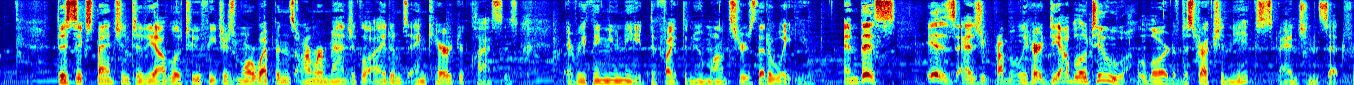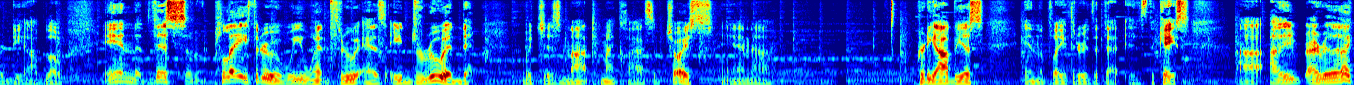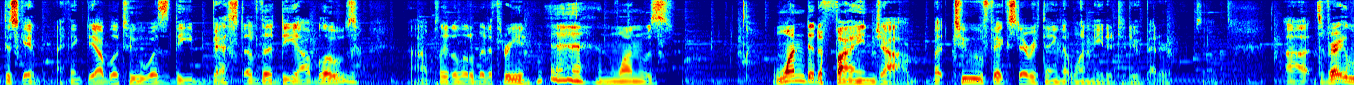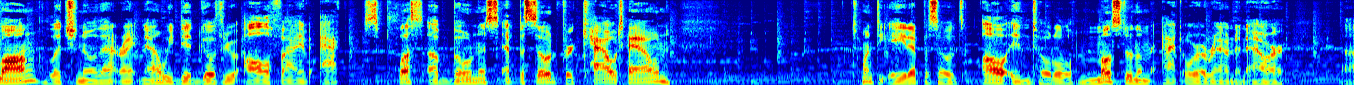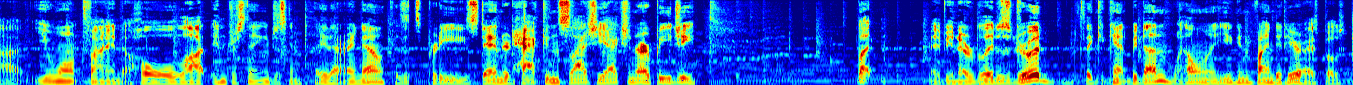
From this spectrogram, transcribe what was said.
This expansion to Diablo 2 features more weapons, armor, magical items, and character classes everything you need to fight the new monsters that await you. And this is, as you probably heard, Diablo 2 Lord of Destruction, the expansion set for Diablo. In this playthrough, we went through as a druid, which is not my class of choice. And uh, pretty obvious in the playthrough that that is the case. Uh, I, I really like this game. I think Diablo 2 was the best of the Diablos. I uh, played a little bit of 3 and eh, and 1 was one did a fine job, but two fixed everything that one needed to do better. So uh, it's very long. Let you know that right now. We did go through all five acts plus a bonus episode for Cowtown. 28 episodes all in total, most of them at or around an hour. Uh, you won't find a whole lot interesting. I'm just going to tell you that right now because it's pretty standard hack and slashy action RPG. But if you never played as a druid, think it can't be done, well, you can find it here, I suppose.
